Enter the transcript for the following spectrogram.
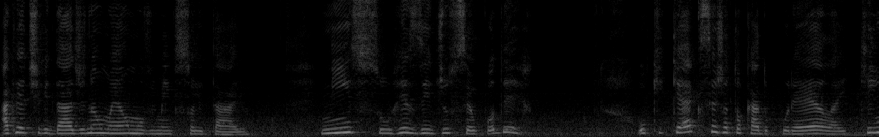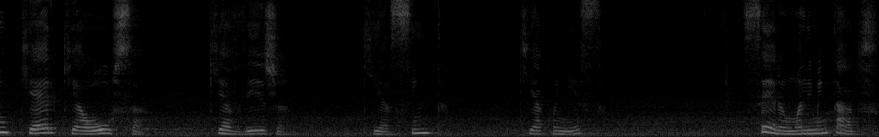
A criatividade não é um movimento solitário. Nisso reside o seu poder. O que quer que seja tocado por ela e quem quer que a ouça, que a veja, que a sinta, que a conheça, serão alimentados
